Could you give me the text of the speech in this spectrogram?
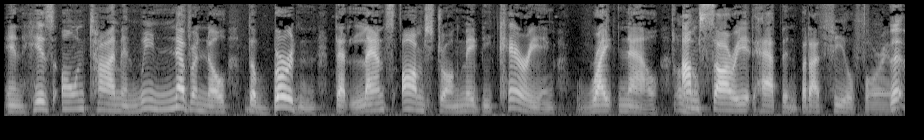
in his own time, and we never know the burden that Lance Armstrong may be carrying right now. I'm oh. sorry it happened, but I feel for him. That,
